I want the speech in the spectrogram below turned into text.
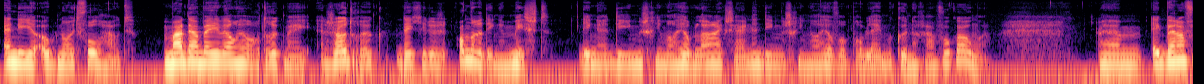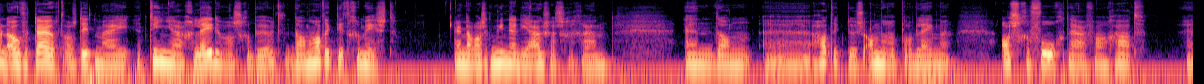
en die je ook nooit volhoudt. Maar daar ben je wel heel erg druk mee. En zo druk dat je dus andere dingen mist. Dingen die misschien wel heel belangrijk zijn en die misschien wel heel veel problemen kunnen gaan voorkomen. Um, ik ben ervan overtuigd, als dit mij tien jaar geleden was gebeurd, dan had ik dit gemist. En dan was ik niet naar die huisarts gegaan. En dan uh, had ik dus andere problemen als gevolg daarvan gehad. Uh,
